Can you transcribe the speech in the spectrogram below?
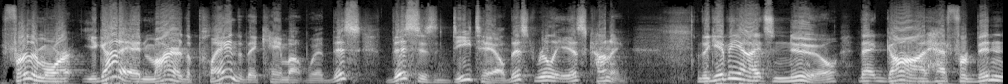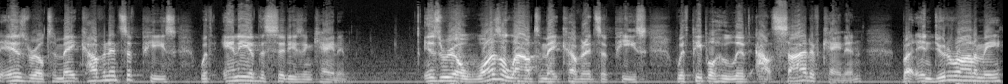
Furthermore, you got to admire the plan that they came up with. This, this is detailed. This really is cunning. The Gibeonites knew that God had forbidden Israel to make covenants of peace with any of the cities in Canaan. Israel was allowed to make covenants of peace with people who lived outside of Canaan, but in Deuteronomy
